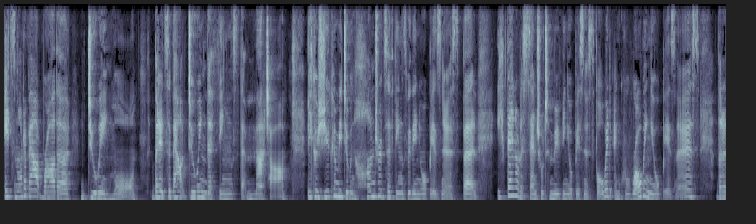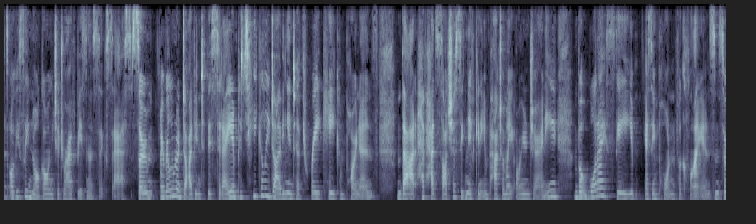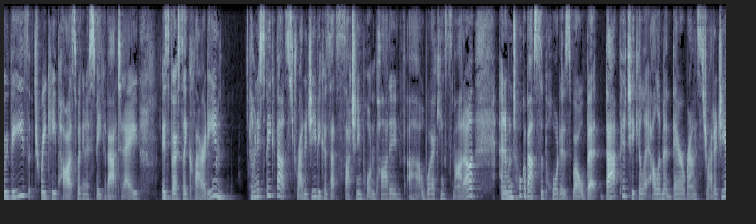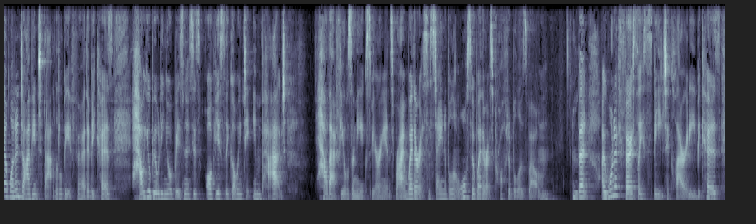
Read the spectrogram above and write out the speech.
it's not about rather doing more, but it's about doing the things that matter. Because you can be doing hundreds of things within your business, but if they're not essential to moving your business forward and growing your business, then it's obviously not going to drive business success. So, I really want to dive into this today and particularly diving into three key components that have had such a significant impact on my own journey, but what I see as important for clients. And so, these three key parts we're going to speak about today is firstly clarity I'm going to speak about strategy because that's such an important part of uh, working smarter. And I'm going to talk about support as well. But that particular element there around strategy, I want to dive into that a little bit further because how you're building your business is obviously going to impact how that feels in the experience, right? Whether it's sustainable and also whether it's profitable as well. But I want to firstly speak to clarity because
